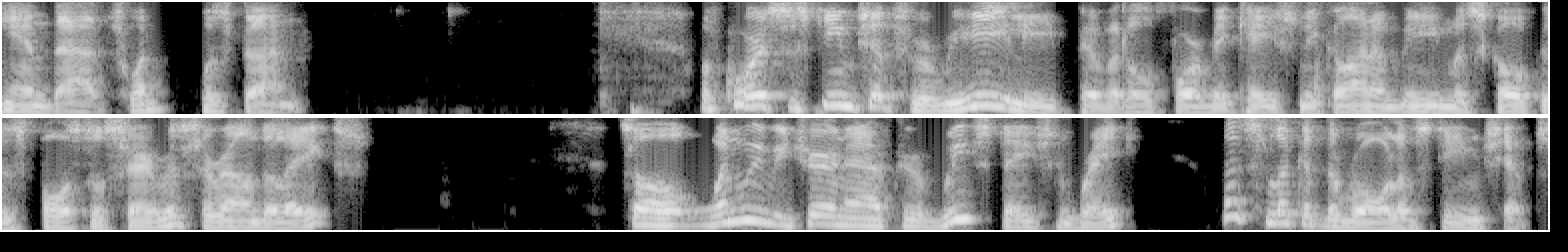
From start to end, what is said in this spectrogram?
And that's what was done. Of course, the steamships were really pivotal for vacation economy Muskoka's postal service around the lakes. So, when we return after a brief station break, let's look at the role of steamships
